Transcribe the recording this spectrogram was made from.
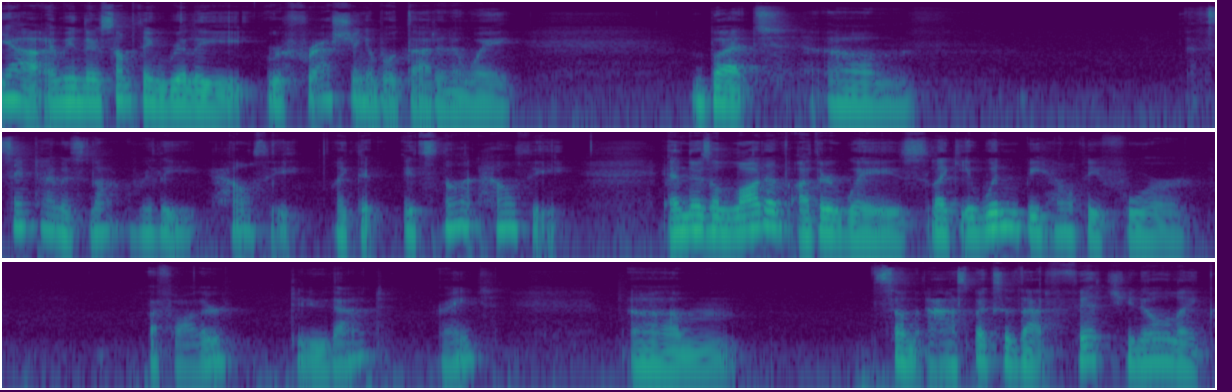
yeah, I mean, there's something really refreshing about that in a way. But um, at the same time, it's not really healthy. Like, it's not healthy. And there's a lot of other ways, like, it wouldn't be healthy for a father to do that, right? Um, some aspects of that fit, you know, like,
